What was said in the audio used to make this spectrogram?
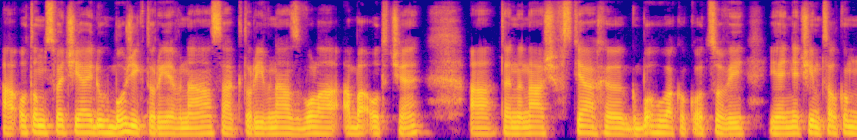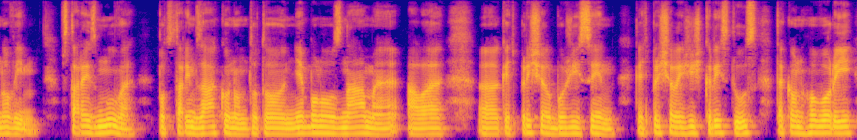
A o tom svedčí aj duch Boží, ktorý je v nás a ktorý v nás volá Aba Otče. A ten náš vzťah k Bohu ako k Otcovi je niečím celkom novým. V starej zmluve, pod starým zákonom toto nebolo známe, ale e, keď prišiel Boží syn, keď prišiel Ježiš Kristus, tak on hovorí,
